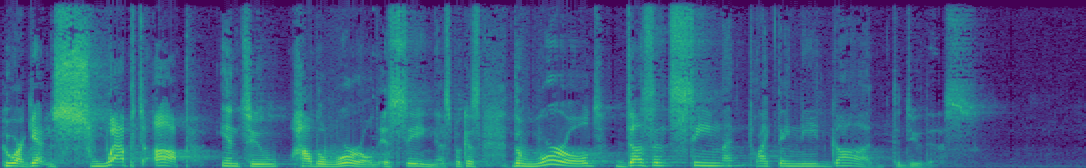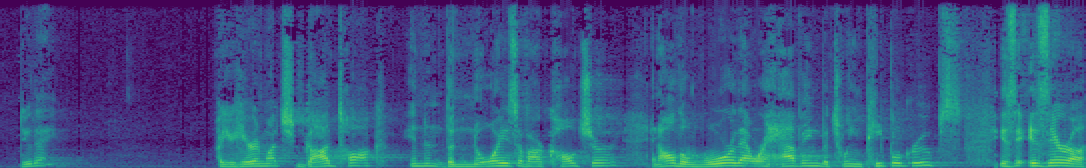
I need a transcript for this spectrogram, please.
who are getting swept up into how the world is seeing this because the world doesn't seem like they need God to do this. Do they? Are you hearing much God talk in the noise of our culture and all the war that we're having between people groups? Is, is there a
